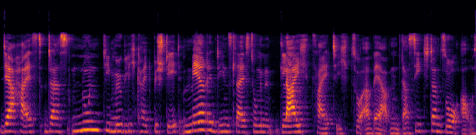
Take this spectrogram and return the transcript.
der heißt, dass nun die Möglichkeit besteht, mehrere Dienstleistungen gleichzeitig zu erwerben. Das sieht dann so aus.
